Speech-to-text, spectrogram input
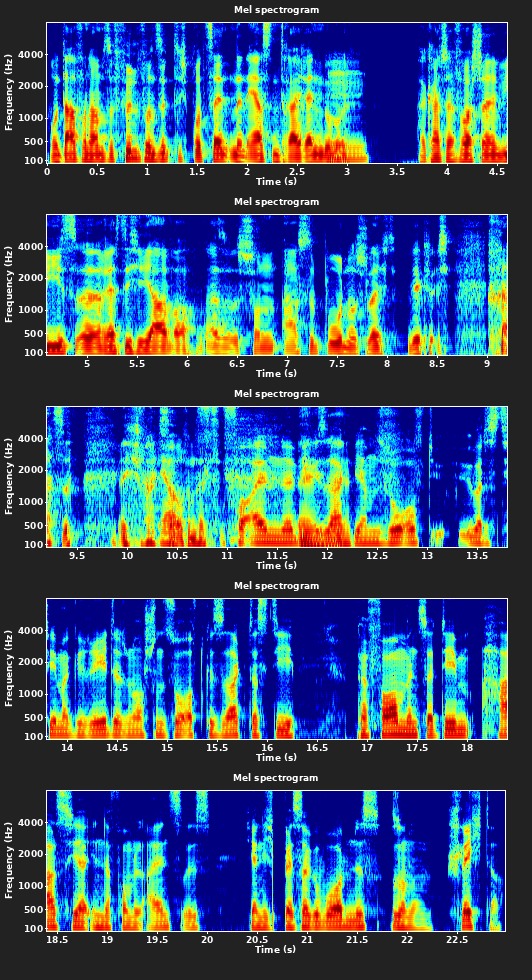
und davon haben sie 75 Prozent in den ersten drei Rennen geholt. Mhm. Da kannst du dir vorstellen, wie es äh, restliche Jahr war. Also schon absolut bodenlos schlecht. Wirklich. Also, ich weiß ja, auch nicht. Vor allem, ne, wie Ey, gesagt, nee. wir haben so oft über das Thema geredet und auch schon so oft gesagt, dass die Performance, seitdem Haas ja in der Formel 1 ist, ja nicht besser geworden ist, sondern schlechter.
